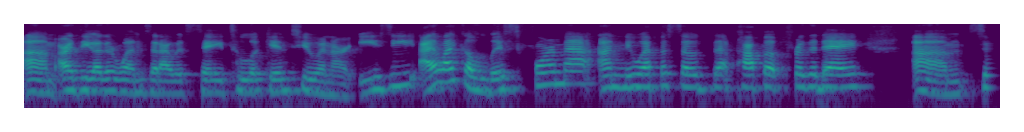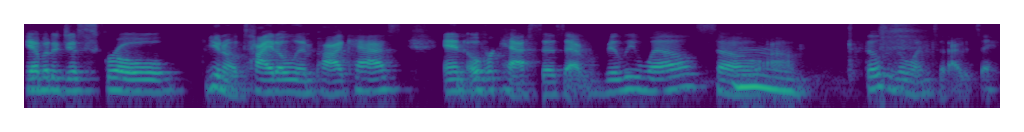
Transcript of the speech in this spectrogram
um, are the other ones that I would say to look into and are easy. I like a list format on new episodes that pop up for the day um, to be able to just scroll, you know, title and podcast. And Overcast does that really well. So mm. um, those are the ones that I would say.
